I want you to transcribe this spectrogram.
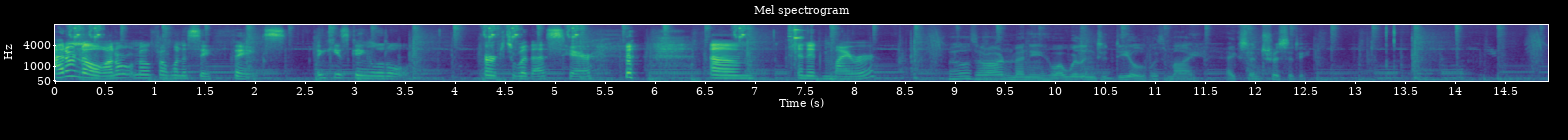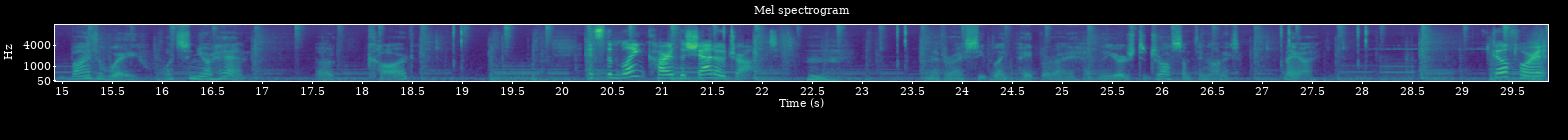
I don't know. I don't know if I want to say thanks. I think he's getting a little irked with us here. um, an admirer? Well, there aren't many who are willing to deal with my eccentricity. By the way, what's in your hand? A card? It's the blank card the shadow dropped. Hmm. Whenever I see blank paper, I have the urge to draw something on it. May I? Go for it.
